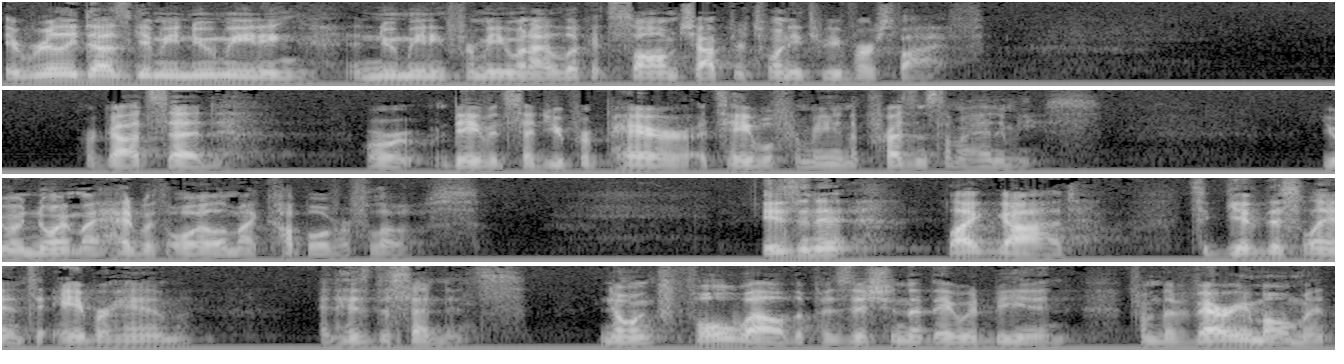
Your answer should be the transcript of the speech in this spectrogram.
it really does give me new meaning and new meaning for me when I look at Psalm chapter 23, verse 5, where God said, or David said, You prepare a table for me in the presence of my enemies. You anoint my head with oil, and my cup overflows. Isn't it like God to give this land to Abraham and his descendants, knowing full well the position that they would be in from the very moment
